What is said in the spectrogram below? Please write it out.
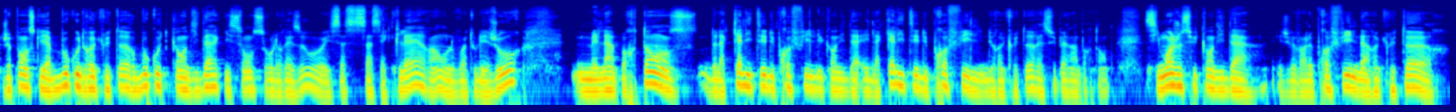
Je pense qu'il y a beaucoup de recruteurs, beaucoup de candidats qui sont sur le réseau, et ça, c'est clair, hein, on le voit tous les jours. Mais l'importance de la qualité du profil du candidat et de la qualité du profil du recruteur est super importante. Si moi je suis candidat et je vais voir le profil d'un recruteur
